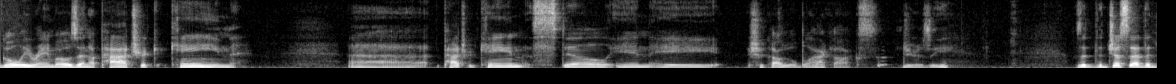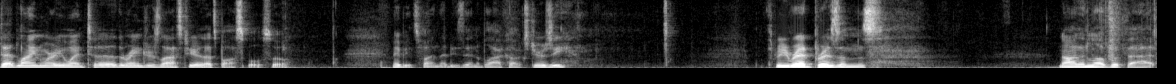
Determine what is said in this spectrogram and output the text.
goalie rainbows and a Patrick Kane. Uh, Patrick Kane still in a Chicago Blackhawks jersey. Was it the, just at the deadline where he went to the Rangers last year? That's possible. So maybe it's fine that he's in a Blackhawks jersey. Three red prisms. Not in love with that.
